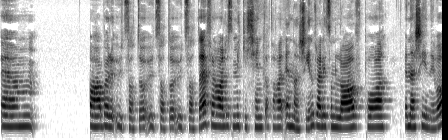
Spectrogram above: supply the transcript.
Um, og jeg har bare utsatte og utsatte og utsatte, for jeg har liksom ikke kjent at jeg har energien. For jeg er litt sånn lav på energinivå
